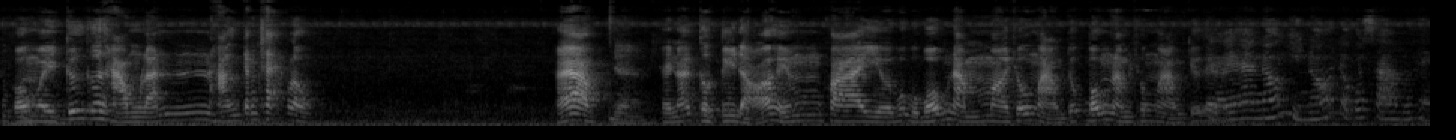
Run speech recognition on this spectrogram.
Suốt còn đời. mày cứ cứ hồng là anh hận trắng sát luôn. Thấy không? Dạ. Thì nói cực kỳ đỏ thì em khoai vừa bốn bốn năm ờ, xuống màu chút bốn năm xuống màu chứ trời ai nói gì nói đâu có sao đâu thầy.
